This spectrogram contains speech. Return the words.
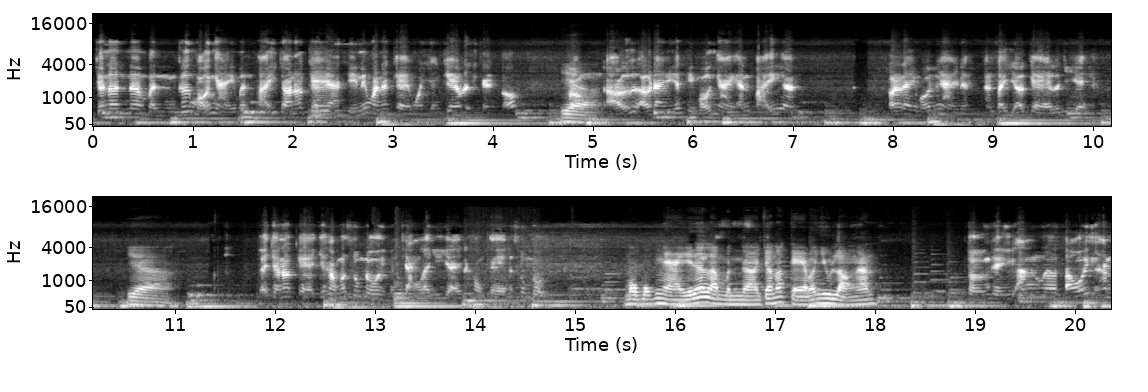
Cho nên uh, mình cứ mỗi ngày mình phải cho nó kè thì nếu mà nó kè ngoài dàn treo đó thì càng tốt. Dạ. Còn ở ở đây á, thì mỗi ngày anh phải ở đây mỗi ngày nè anh phải dỡ kè lên như vậy dạ. Để cho nó kè chứ không nó xuống đuôi. Mình chặn lại như vậy nó không kè nó xuống đuôi. Một một ngày vậy đó là mình à, cho nó kè bao nhiêu lần anh? Thường thì anh uh, tối anh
